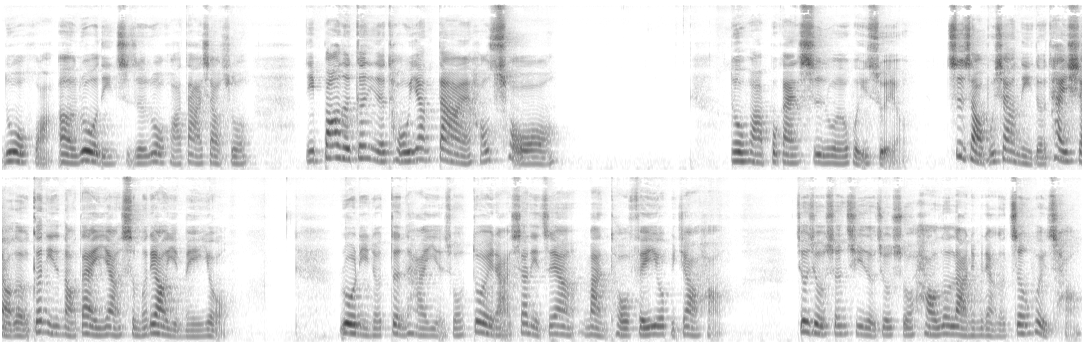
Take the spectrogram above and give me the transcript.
若华，呃，若琳指着若华大笑说：“你包的跟你的头一样大，哎，好丑哦。若华不甘示弱的回嘴哦，至少不像你的太小了，跟你的脑袋一样，什么料也没有。若琳就瞪他一眼说：“对啦，像你这样满头肥油比较好。”舅舅生气的就说：“好了啦，你们两个真会吵。”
